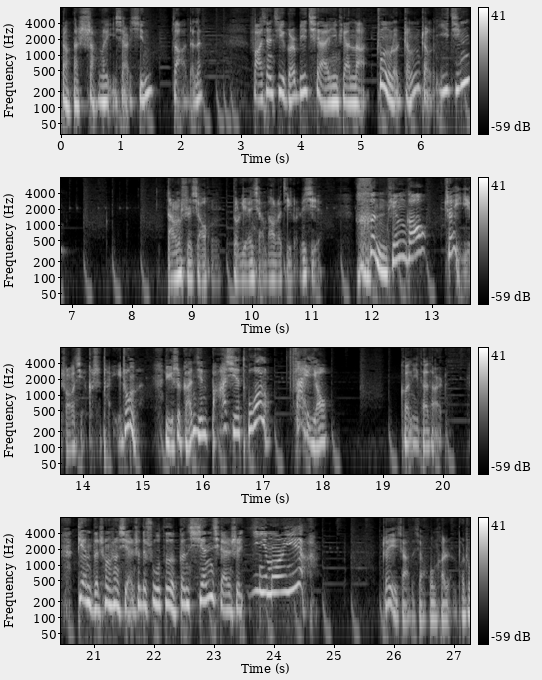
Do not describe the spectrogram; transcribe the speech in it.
让他伤了一下心。咋的了？发现几根比前一天呢重了整整一斤。当时小红。都联想到了自个儿的鞋，恨天高这一双鞋可是忒重了，于是赶紧把鞋脱了再摇。可你太太的，电子秤上显示的数字跟先前是一模一样。这一下子小红可忍不住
